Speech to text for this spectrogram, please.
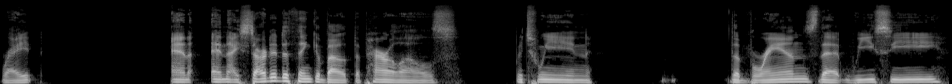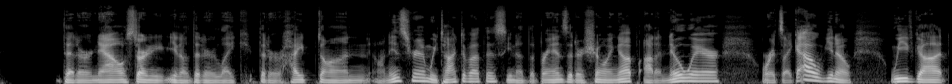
right and and i started to think about the parallels between the brands that we see that are now starting, you know, that are like that are hyped on on Instagram. We talked about this, you know, the brands that are showing up out of nowhere, where it's like, oh, you know, we've got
